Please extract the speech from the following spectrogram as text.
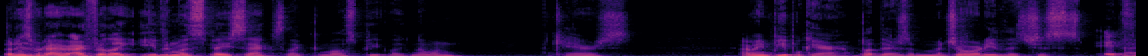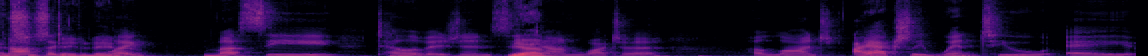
But it's what I, I feel like even with SpaceX, like most people, like no one cares. I mean, people care, but there's a majority that's just It's that's not just day to day like must see television, sit Yeah. down, watch a a launch. I actually went to a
